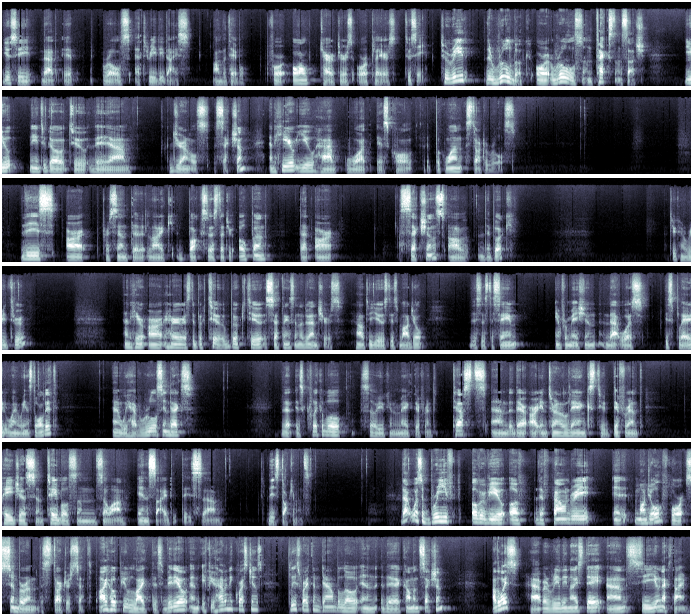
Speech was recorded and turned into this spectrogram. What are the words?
You see that it rolls a 3D dice on the table for all characters or players to see. To read the rule book or rules and text and such, you need to go to the um, journals section. And here you have what is called the book one starter rules. These are presented like boxes that you open that are sections of the book that you can read through. And here are here is the book two, book two settings and adventures, how to use this module. This is the same information that was displayed when we installed it. And we have rules index that is clickable so you can make different tests and there are internal links to different pages and tables and so on inside these, um, these documents. That was a brief overview of the Foundry uh, module for Symbaroum, the starter set. I hope you liked this video and if you have any questions, please write them down below in the comment section. Otherwise, have a really nice day and see you next time.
